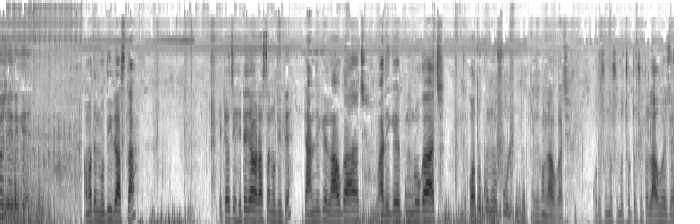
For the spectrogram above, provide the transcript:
হয়েছে এদিকে। আমাদের নদীর রাস্তা। এটা হচ্ছে হেঁটে যাওয়ার রাস্তা নদীতে। ডান দিকে লাউ গাছ বাঁদিকে কুমড়ো গাছ। কত কুমড়ো ফুল। দেখুন লাউ গাছ। কত সুন্দর সুন্দর ছোট ছোট লাউ হয়েছে।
